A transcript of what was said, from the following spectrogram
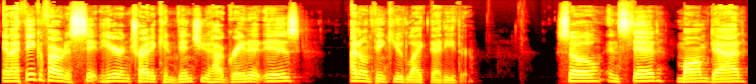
And I think if I were to sit here and try to convince you how great it is, I don't think you'd like that either. So instead, mom, dad,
